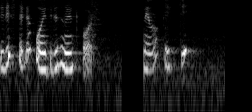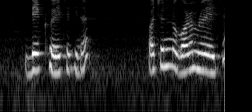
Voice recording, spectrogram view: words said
তিরিশ থেকে পঁয়ত্রিশ মিনিট পর। নেব, কেকটি বেক হয়েছে কিনা। প্রচণ্ড গরম রয়েছে।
